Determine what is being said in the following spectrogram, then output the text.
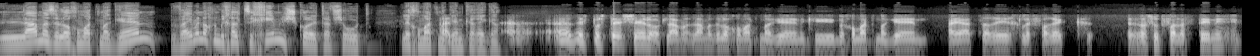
למה זה לא חומת מגן, והאם אנחנו בכלל צריכים לשקול את האפשרות לחומת מגן אז, כרגע? אז יש פה שתי שאלות, למה, למה זה לא חומת מגן? כי בחומת מגן היה צריך לפרק רשות פלסטינית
